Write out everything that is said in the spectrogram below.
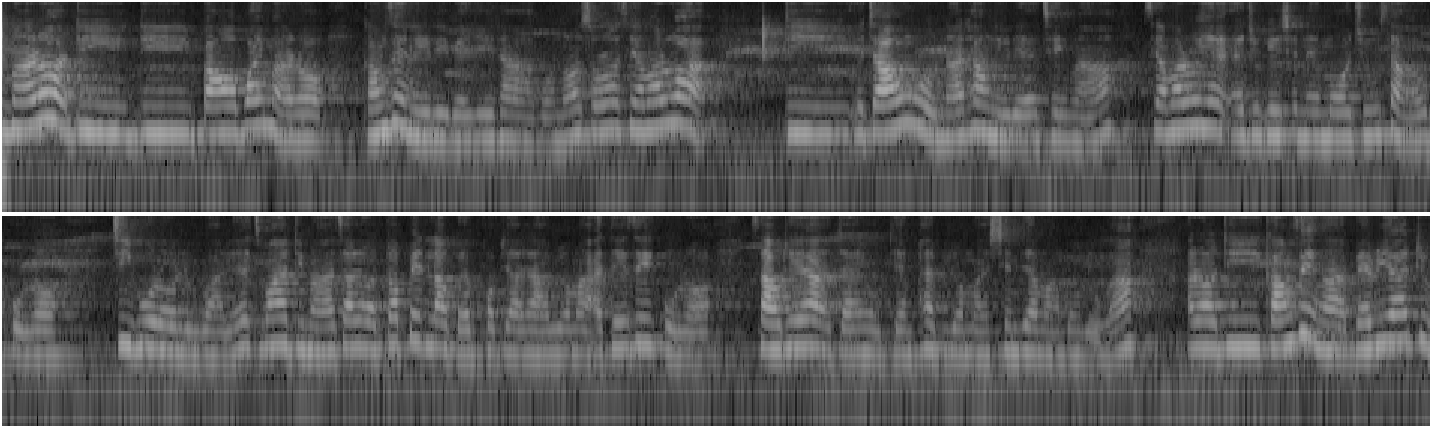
ဒီမှာတော့ဒီဒီ PowerPoint မှာတော့ခေါင်းစဉ်လေးတွေပဲရေးထားတာပေါ့နော်ဆိုတော့ဆရာမတို့ကဒီအကြောင်းကိုနားထောင်နေတဲ့အချိန်မှာဆရာမတို့ရဲ့ educational module စာအုပ်ကိုတော့ကြည့်ဖို့တော့လိုပါတယ်ကျွန်မဒီမှာကျတော့ topic လောက်ပဲဖော်ပြထားပြီးတော့မှအသေးစိတ်ကိုတော့စာအုပ်ထဲကအတိုင်းကိုပြန်ဖတ်ပြီးတော့မှရှင်းပြမှာမို့လို့ပါအဲ့တော့ဒီခေါင်းစဉ်က barrier to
